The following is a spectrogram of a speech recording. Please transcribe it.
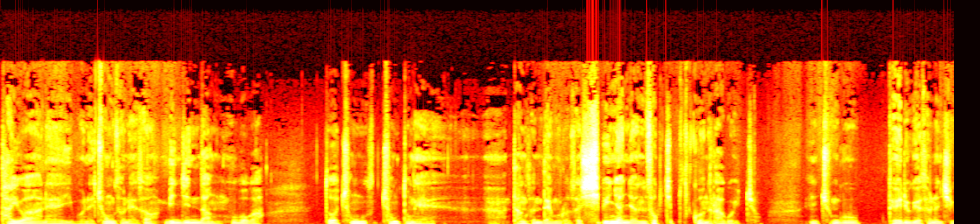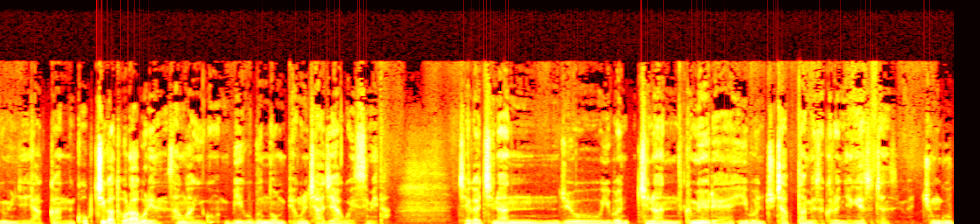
타이완의 이번에 총선에서 민진당 후보가 또 총, 총통에 어, 당선됨으로써 12년 연속 집권을 하고 있죠. 중국 대륙에서는 지금 이제 약간 꼭지가 돌아버린 상황이고 미국은 논평을 자제하고 있습니다. 제가 지난주 이번 지난 금요일에 이번 주 잡담에서 그런 얘기 했었지 않습니까? 중국이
